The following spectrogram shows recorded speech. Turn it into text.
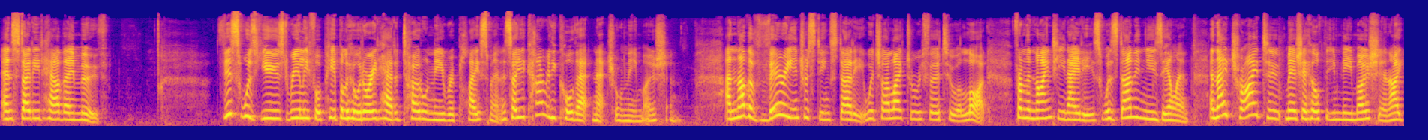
and studied how they move. This was used really for people who had already had a total knee replacement. And so you can't really call that natural knee motion. Another very interesting study, which I like to refer to a lot, from the 1980s, was done in New Zealand. And they tried to measure healthy knee motion. I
